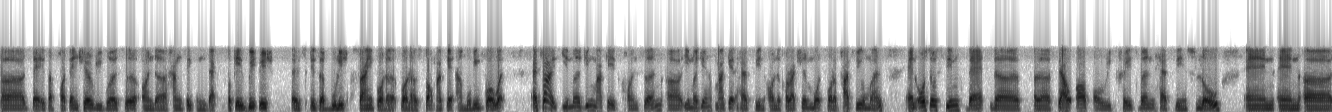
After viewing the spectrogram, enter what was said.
uh, there is a potential reversal on the Hang Seng Index. Okay, which, is, is a bullish sign for the for the stock market uh, moving forward. As far as emerging market is concerned, uh, emerging market has been on a correction mode for the past few months, and also seems that the uh, sell-off or retracement has been slow. And and uh,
